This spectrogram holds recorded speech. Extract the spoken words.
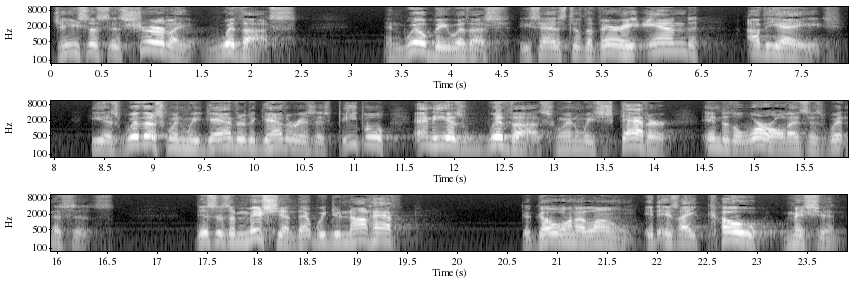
Jesus is surely with us and will be with us, he says, till the very end of the age. He is with us when we gather together as his people, and he is with us when we scatter into the world as his witnesses. This is a mission that we do not have to go on alone. It is a co mission,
